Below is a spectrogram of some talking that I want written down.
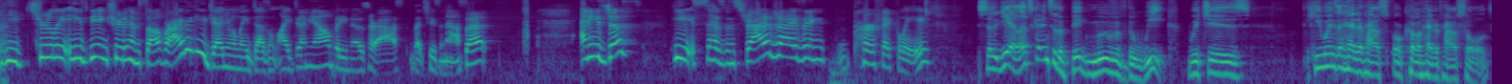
But he truly he's being true to himself or I think he genuinely doesn't like Danielle, but he knows her ass that she's an asset. And he's just he has been strategizing perfectly. So yeah, let's get into the big move of the week, which is he wins a head of house or co-head of household.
